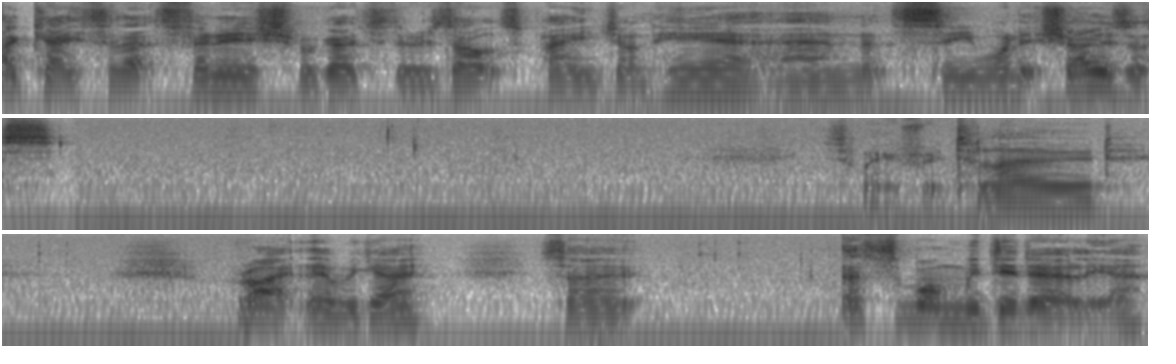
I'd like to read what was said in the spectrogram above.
Okay, so that's finished. We'll go to the results page on here and let's see what it shows us. Just wait for it to load. Right, there we go. So that's the one we did earlier.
